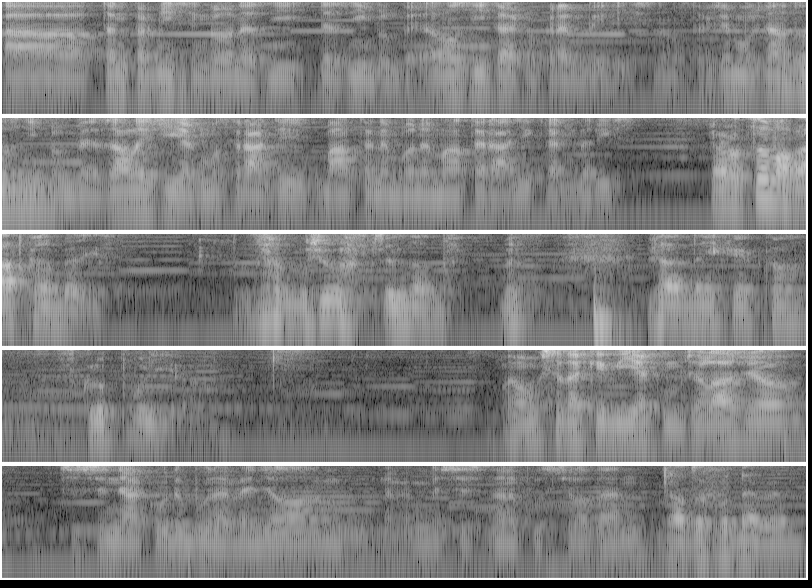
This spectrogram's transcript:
a ten první single nezní, nezní blbě. On zní to jako Cranberries, no, takže možná to zní blbě. Záleží, jak moc rádi máte nebo nemáte rádi Cranberries. Já docela mám rád cranberries. To se můžu přiznat bez žádných jako skrupulí. Jo. No, už se taky ví, jak umřela, že jo? Co si nějakou dobu nevěděla, nebo nevím, jestli se to nepustilo ven. Já to furt nevím.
